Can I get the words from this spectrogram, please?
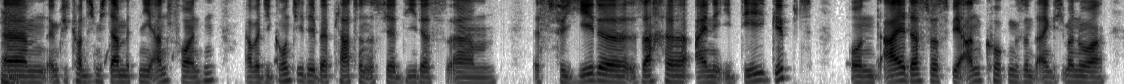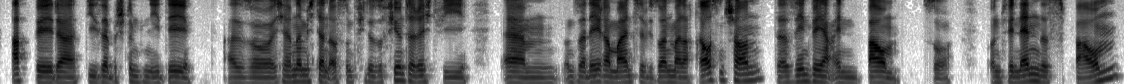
Mhm. Ähm, irgendwie konnte ich mich damit nie anfreunden. Aber die Grundidee bei Platon ist ja die, dass ähm, es für jede Sache eine Idee gibt und all das, was wir angucken, sind eigentlich immer nur Abbilder dieser bestimmten Idee. Also ich erinnere mich dann aus so einem Philosophieunterricht, wie ähm, unser Lehrer meinte, wir sollen mal nach draußen schauen. Da sehen wir ja einen Baum. So. Und wir nennen das Baum.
